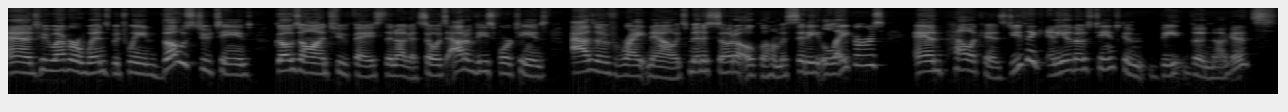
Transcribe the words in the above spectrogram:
and whoever wins between those two teams goes on to face the Nuggets. So it's out of these four teams as of right now. It's Minnesota, Oklahoma City, Lakers, and Pelicans. Do you think any of those teams can beat the Nuggets?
